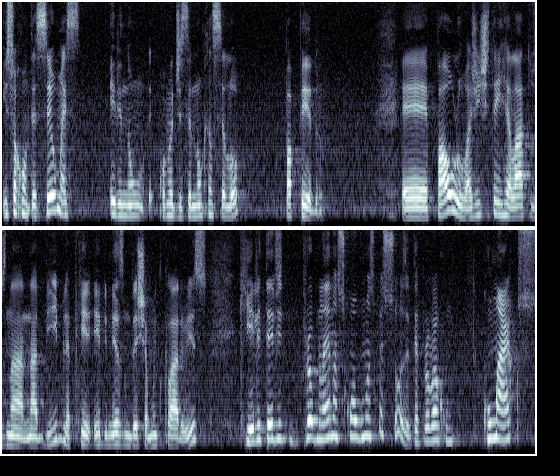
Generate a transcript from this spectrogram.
isso aconteceu, mas ele não, como eu disse, ele não cancelou para Pedro. É, Paulo, a gente tem relatos na, na Bíblia, porque ele mesmo deixa muito claro isso, que ele teve problemas com algumas pessoas. Ele teve problema com, com Marcos,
